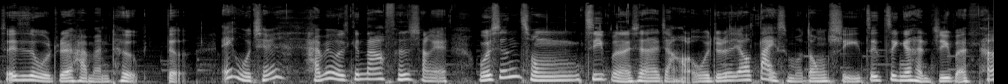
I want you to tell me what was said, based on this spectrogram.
所以这是我觉得还蛮特别的。哎，我前面还没有跟大家分享哎，我先从基本的先来讲好了。我觉得要带什么东西，这这应该很基本。他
